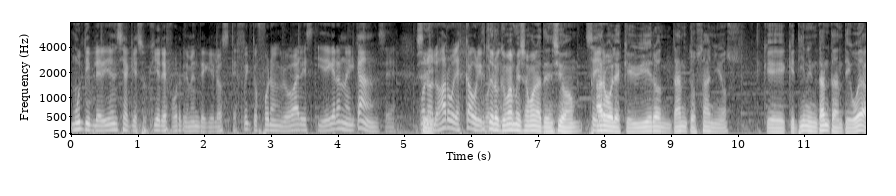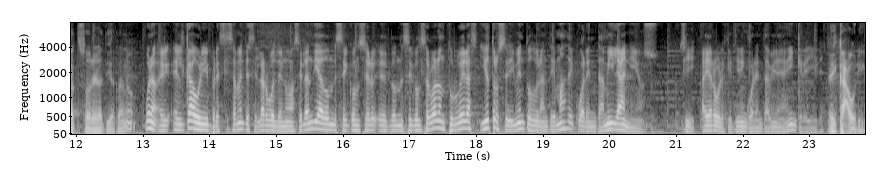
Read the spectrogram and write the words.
múltiple evidencia que sugiere fuertemente que los efectos fueron globales y de gran alcance. Sí. Bueno, los árboles Kauri. Esto es lo que más me llamó la atención. Sí. Árboles que vivieron tantos años, que, que tienen tanta antigüedad sobre la Tierra, ¿no? Bueno, el, el Kauri precisamente es el árbol de Nueva Zelanda donde se, eh, donde se conservaron turberas y otros sedimentos durante más de 40.000 años. Sí, hay árboles que tienen 40.000 años, increíble. El Cauri.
